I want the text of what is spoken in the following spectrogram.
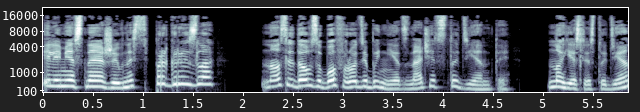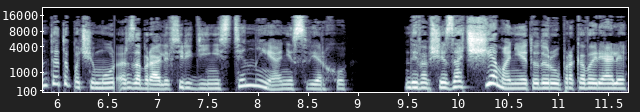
Или местная живность прогрызла? Но следов зубов вроде бы нет, значит, студенты. Но если студенты, то почему разобрали в середине стены, а не сверху? Да и вообще, зачем они эту дыру проковыряли?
